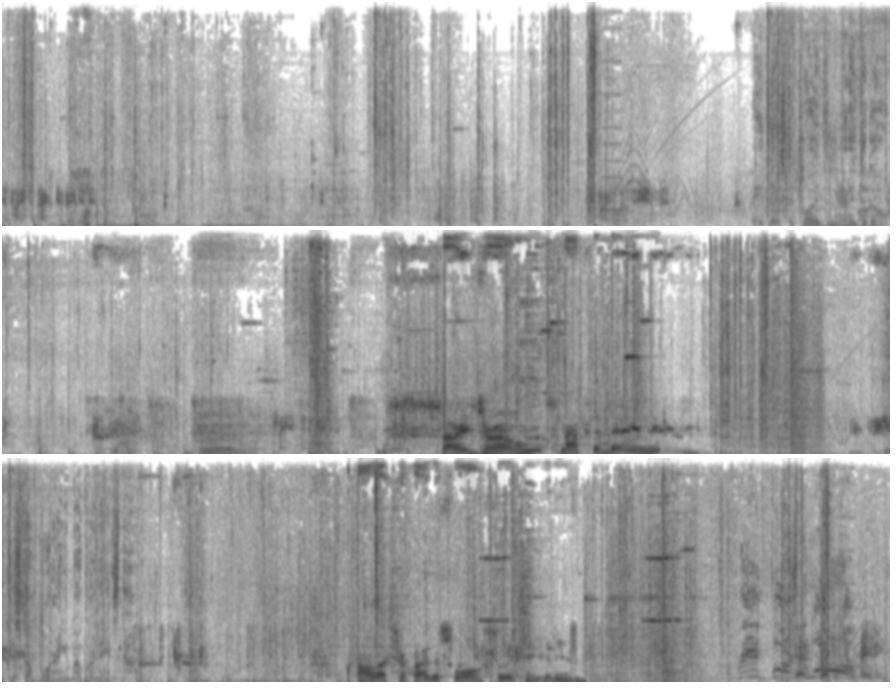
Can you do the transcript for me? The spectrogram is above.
Device activated. Device positioned. ADS deployed and ready to go. Place device. Sorry, drones. Not today. You can stop worrying about grenades now. I'll electrify this wall so they can't get in. Ten seconds remaining.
